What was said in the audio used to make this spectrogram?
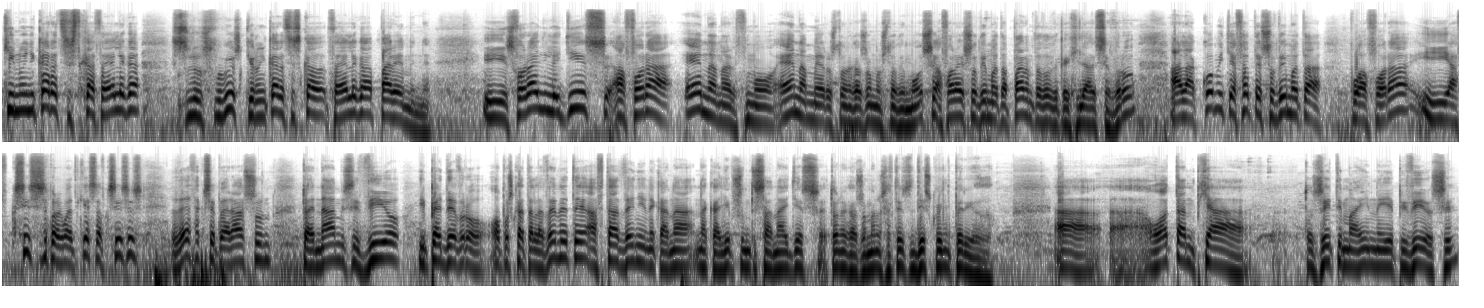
κοινωνικά ρατσιστικά θα έλεγα, στους οποίους κοινωνικά ρατσιστικά θα έλεγα παρέμεινε. Η εισφορά αλληλεγγύης αφορά έναν αριθμό, ένα μέρος των εργαζόμενων στο δημόσιο, αφορά εισοδήματα πάνω από τα 12.000 ευρώ, αλλά ακόμη και αυτά τα εισοδήματα που αφορά, οι αυξήσεις, οι πραγματικές αυξήσεις δεν θα ξεπεράσουν το 1,5, 2 ή 5 ευρώ. Όπως καταλαβαίνετε, αυτά δεν είναι ικανά να καλύψουν τις ανάγκες των εργαζομένων σε αυτή τη δύσκολη περίοδο. Α, α, όταν πια το ζήτημα είναι η επιβίωση,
